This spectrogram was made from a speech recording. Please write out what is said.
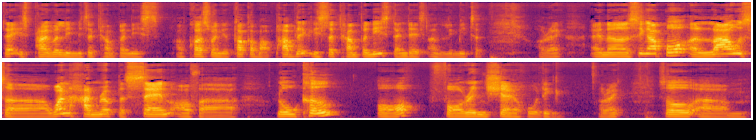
that is private limited companies. Of course, when you talk about public listed companies, then there's unlimited. All right, and uh, Singapore allows uh, 100% of uh, local or foreign shareholding all right? So um,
